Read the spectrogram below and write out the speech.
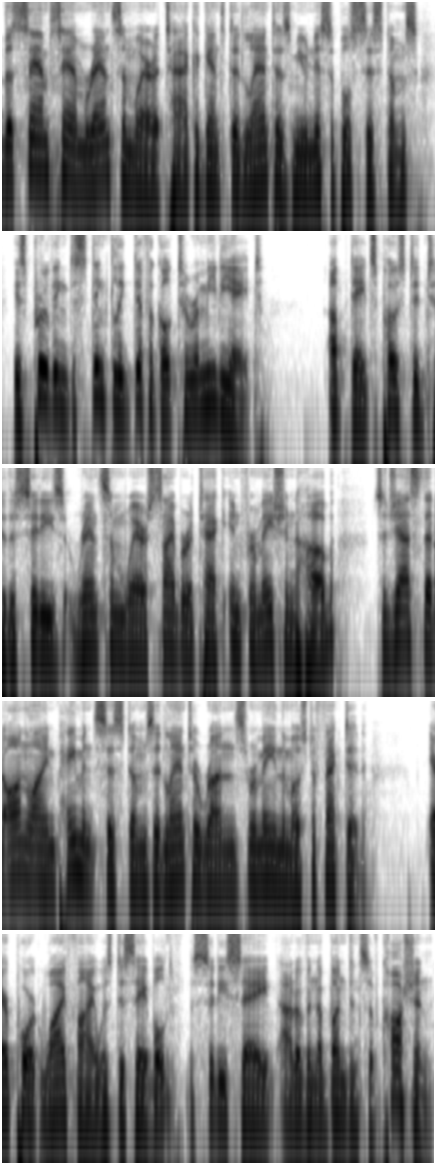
The SamSam ransomware attack against Atlanta's municipal systems is proving distinctly difficult to remediate. Updates posted to the city's ransomware cyber attack information hub suggest that online payment systems Atlanta runs remain the most affected. Airport Wi Fi was disabled, the city say, out of an abundance of caution.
